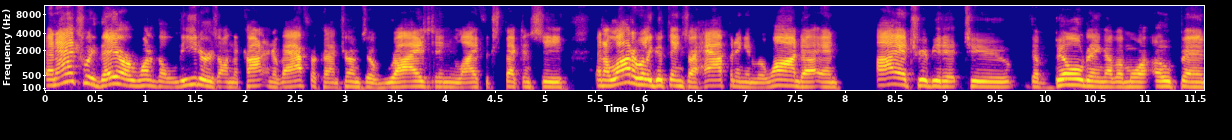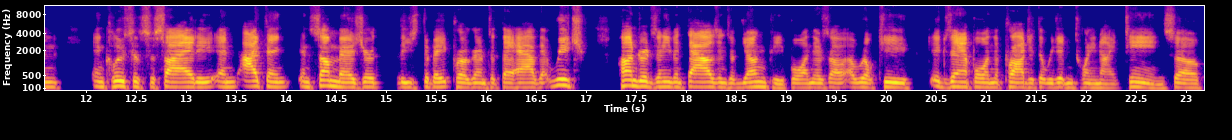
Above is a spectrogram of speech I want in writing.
and actually, they are one of the leaders on the continent of Africa in terms of rising life expectancy. And a lot of really good things are happening in Rwanda. And I attribute it to the building of a more open, inclusive society. And I think, in some measure, these debate programs that they have that reach hundreds and even thousands of young people. And there's a, a real key example in the project that we did in 2019. So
